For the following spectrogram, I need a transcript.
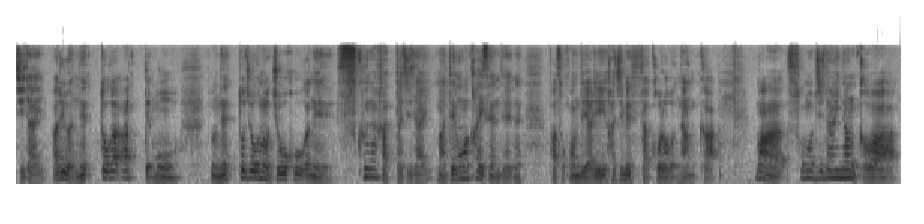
時代あるいはネットがあってもネット上の情報がね少なかった時代、まあ、電話回線でねパソコンでやり始めてた頃なんかまあその時代なんかは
